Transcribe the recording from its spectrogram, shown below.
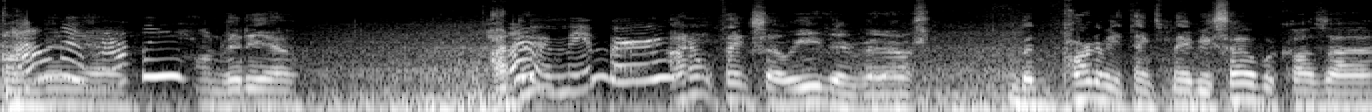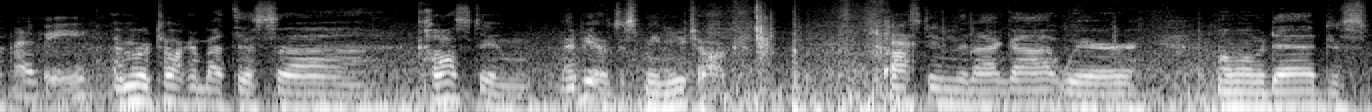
I don't know, have we? On video. I don't remember. I don't think so either, but I was, but part of me thinks maybe so because uh, Maybe. I remember talking about this uh, costume. Maybe it was just me and you talking. Costume that I got where my mom and dad just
